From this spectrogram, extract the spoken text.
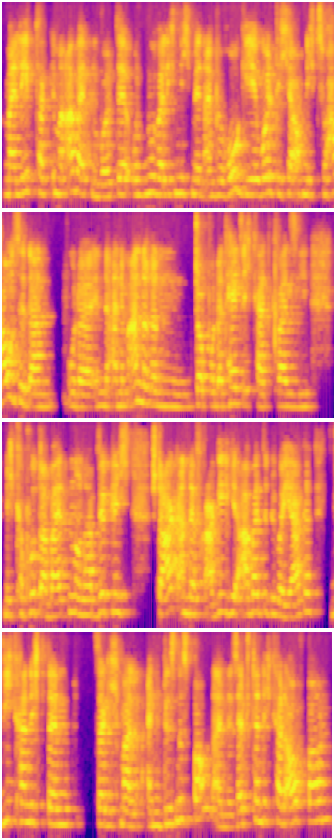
mein Lebtag immer arbeiten wollte und nur weil ich nicht mehr in ein Büro gehe, wollte ich ja auch nicht zu Hause dann oder in einem anderen Job oder Tätigkeit quasi mich kaputt arbeiten und habe wirklich stark an der Frage gearbeitet über Jahre, wie kann ich denn, sage ich mal, ein Business bauen, eine Selbstständigkeit aufbauen,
